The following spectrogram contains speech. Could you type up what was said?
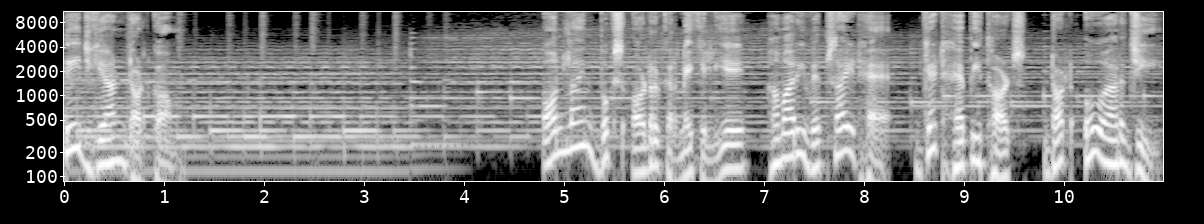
Tej Gyan dot com online books order करने के लिए हमारी वेबसाइट है GetHappyThoughts.org.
